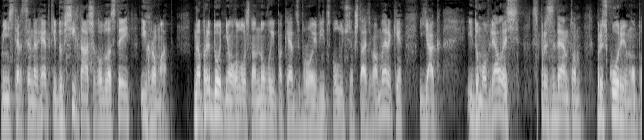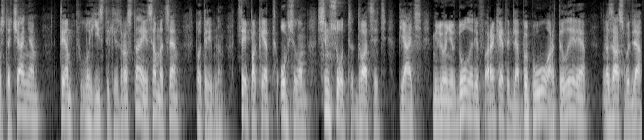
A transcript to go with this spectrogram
Міністерства енергетики до всіх наших областей і громад. Напередодні оголошено новий пакет зброї від Сполучених Штатів Америки, як і домовлялись з президентом. Прискорюємо постачання, темп логістики зростає, і саме це потрібно. Цей пакет обсягом 725 мільйонів доларів, ракети для ППУ, артилерія, засоби для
